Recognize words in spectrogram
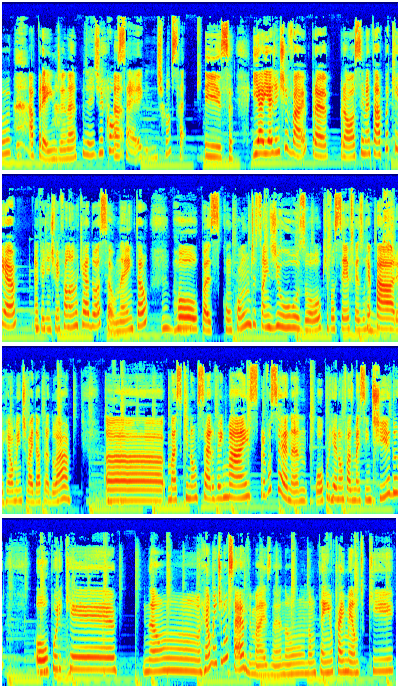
aprende, né? A gente consegue, ah, a gente consegue. Isso. E aí a gente vai para próxima etapa que é é o que a gente vem falando que é a doação, né? Então, uhum. roupas com condições de uso ou que você fez o reparo e realmente vai dar para doar, uh, mas que não servem mais para você, né? Ou porque não faz mais sentido, ou uhum. porque não realmente não serve mais, né? Não, não tem o caimento que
